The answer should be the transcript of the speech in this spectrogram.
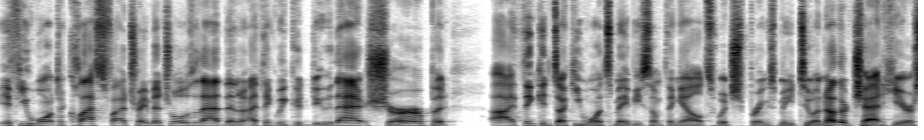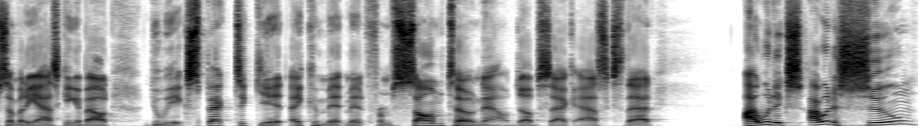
if you want to classify Tre Mitchell as that, then I think we could do that, sure, but I think Kentucky wants maybe something else, which brings me to another chat here. Somebody asking about do we expect to get a commitment from Somto now? Dubsack asks that. I would ex- I would assume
